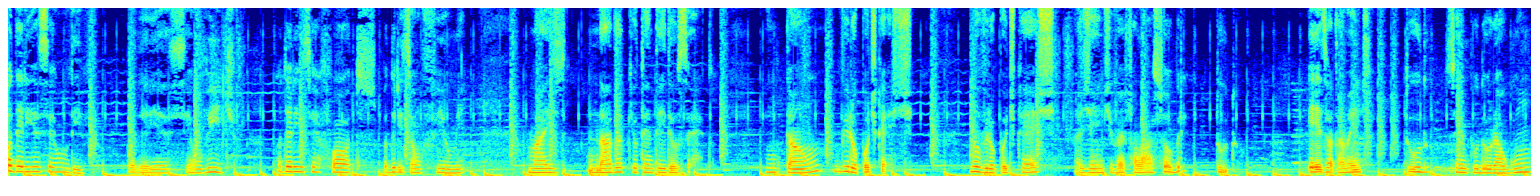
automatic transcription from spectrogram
poderia ser um livro, poderia ser um vídeo, poderia ser fotos, poderia ser um filme, mas nada que eu tentei deu certo. Então, virou podcast. No Virou Podcast, a gente vai falar sobre tudo. Exatamente tudo, sem pudor algum,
